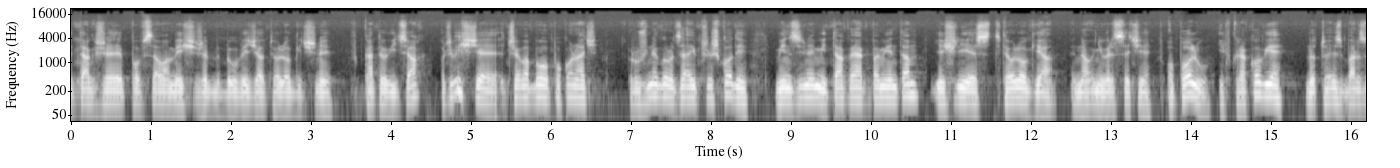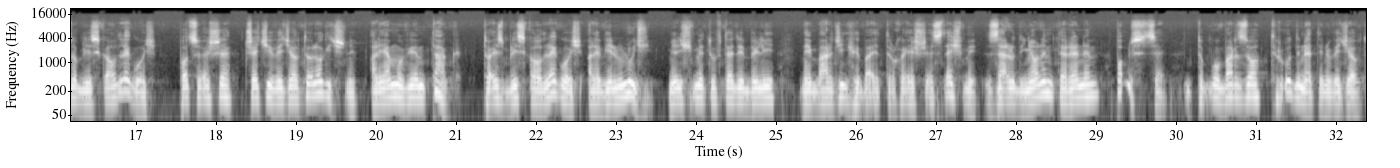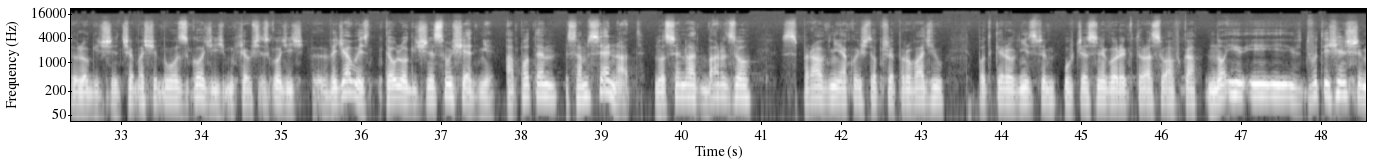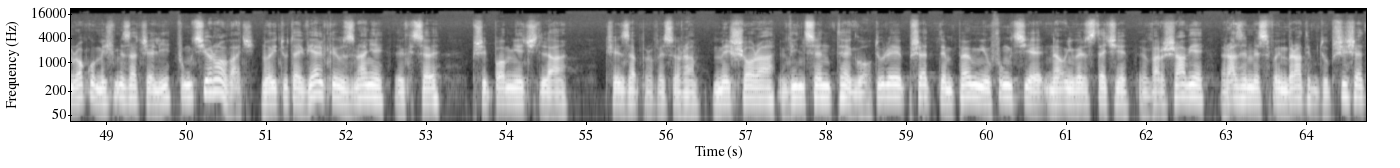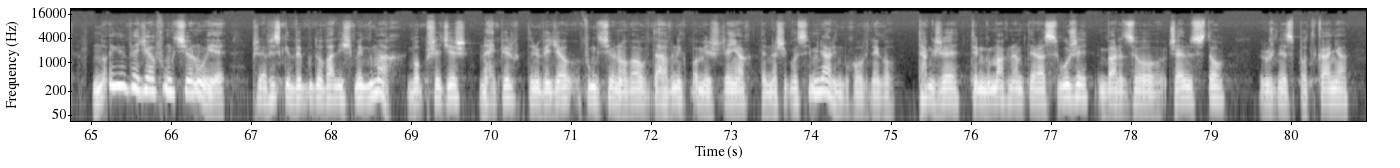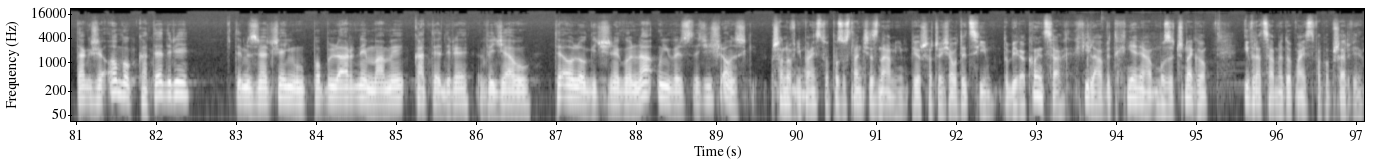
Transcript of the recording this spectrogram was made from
także powstała myśl, żeby był Wydział Teologiczny w Katowicach. Oczywiście trzeba było pokonać różnego rodzaju przeszkody, między innymi taka, jak pamiętam, jeśli jest teologia na Uniwersytecie w Opolu i w Krakowie, no to jest bardzo bliska odległość. Po co jeszcze trzeci Wydział Teologiczny? Ale ja mówiłem tak, to jest bliska odległość, ale wielu ludzi. Mieliśmy tu wtedy byli najbardziej, chyba trochę jeszcze jesteśmy, zaludnionym terenem w Polsce. To było bardzo trudne, ten Wydział Teologiczny. Trzeba się było zgodzić, musiał się zgodzić wydziały teologiczne sąsiednie, a potem sam Senat. No Senat bardzo sprawnie jakoś to przeprowadził pod kierownictwem ówczesnego rektora Sławka. No i, i w 2000 roku myśmy zaczęli funkcjonować. No i tutaj wielkie uznanie chcę przypomnieć dla księdza profesora Myszora Wincentego, który przedtem pełnił funkcję na Uniwersytecie w Warszawie. Razem ze swoim bratem tu przyszedł, no i wydział funkcjonuje. Przede wszystkim wybudowaliśmy gmach, bo przecież najpierw ten wydział funkcjonował w dawnych pomieszczeniach naszego seminarium duchownego. Także ten gmach nam teraz służy bardzo często, różne spotkania. Także obok katedry w tym znaczeniu popularnym mamy katedrę Wydziału Teologicznego na Uniwersytecie Śląskim. Szanowni Państwo, pozostańcie z nami. Pierwsza część audycji dobiega końca, chwila wytchnienia muzycznego i wracamy do Państwa po przerwie.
